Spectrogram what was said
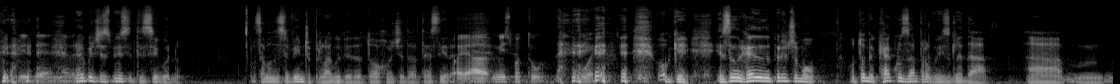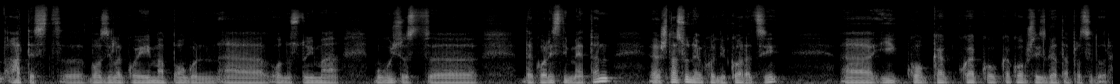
hibride, ne. Neko će smisliti sigurno. Samo da se Vinče prilagodi da to hoće da testira. Pa ja, mi smo tu, uvek. ok, e sad hajde da pričamo o tome kako zapravo izgleda a, atest a, vozila koje ima pogon, a, odnosno ima mogućnost a, da koristi metan, a, šta su neophodni koraci i ko, kako, kako, kako uopšte izgleda ta procedura.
